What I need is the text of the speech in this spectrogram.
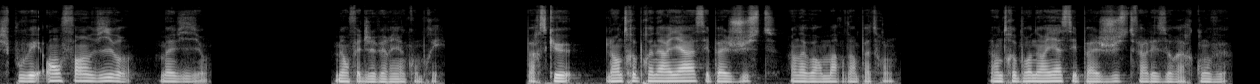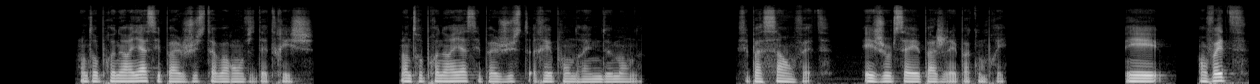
Je pouvais enfin vivre ma vision. Mais en fait, j'avais rien compris. Parce que l'entrepreneuriat, c'est pas juste en avoir marre d'un patron. L'entrepreneuriat, c'est pas juste faire les horaires qu'on veut. L'entrepreneuriat, c'est pas juste avoir envie d'être riche. L'entrepreneuriat, c'est pas juste répondre à une demande. C'est pas ça, en fait. Et je le savais pas, je l'avais pas compris. Et en fait,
